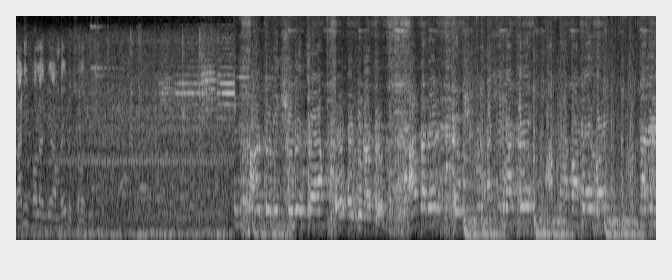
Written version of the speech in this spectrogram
তারই ফল আজকে আমরা এই লোকসভা আন্তরিক শুভেচ্ছা ও অভিনন্দন। আপনাদের আশীর্বাদকে আমরা পাথরে করে আপনাদের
